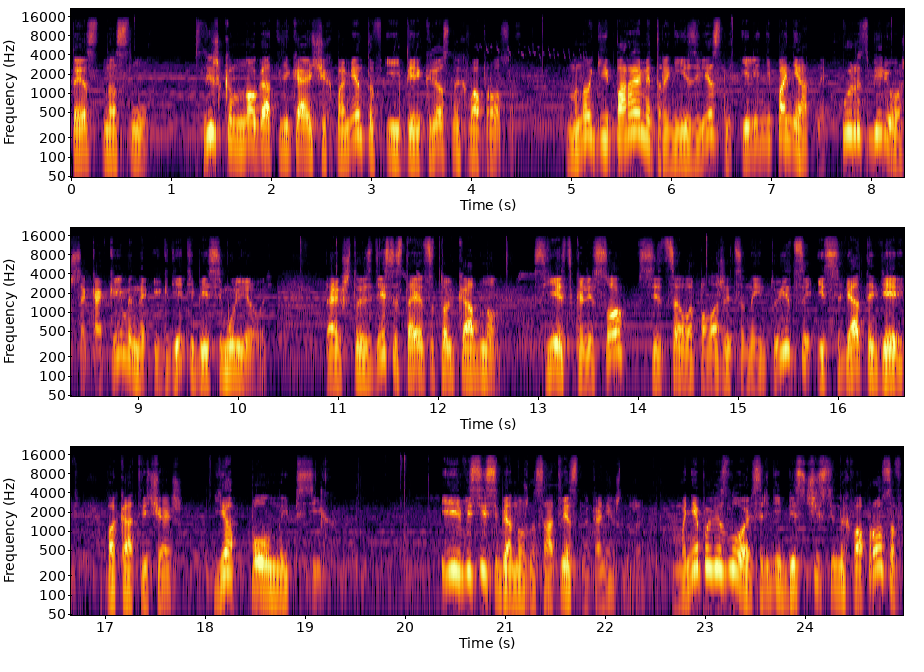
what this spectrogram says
тест на слух. Слишком много отвлекающих моментов и перекрестных вопросов. Многие параметры неизвестны или непонятны, хуй разберешься, как именно и где тебе симулировать. Так что здесь остается только одно – съесть колесо, всецело положиться на интуиции и свято верить, пока отвечаешь «я полный псих». И вести себя нужно соответственно, конечно же. Мне повезло, и среди бесчисленных вопросов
